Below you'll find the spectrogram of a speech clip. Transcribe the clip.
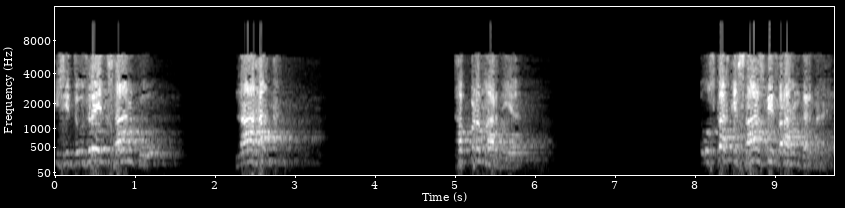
کسی دوسرے انسان کو ناحق تھپڑ مار دیا، تو اس کا قصاص بھی فراہم کرنا ہے،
